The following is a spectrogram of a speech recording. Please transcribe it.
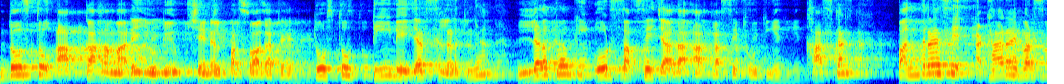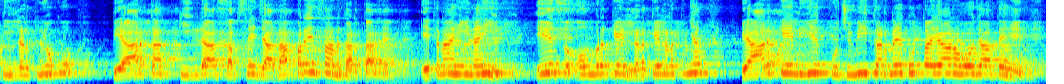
दोस्तों, आपका हमारे YouTube चैनल पर स्वागत है। दोस्तों टीनेजर्स लड़कियाँ लड़कों की ओर सबसे ज़्यादा आकर्षित होती हैं। खासकर 15 से 18 वर्ष की लड़कियों को प्यार का कीड़ा सबसे ज़्यादा परेशान करता है। इतना ही नहीं, इस उम्र के लड़के लड़कियाँ प्यार के लिए कुछ भी करने को तैयार हो जाते हैं।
